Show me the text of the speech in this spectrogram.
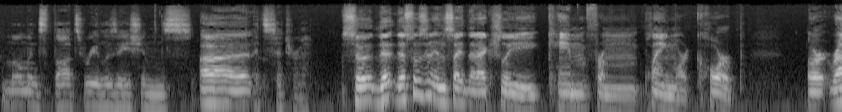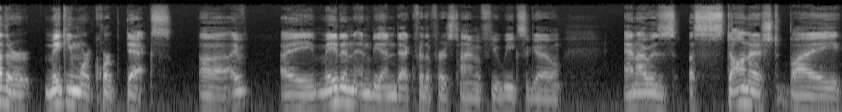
Moments, thoughts, realizations, Uh, etc. so th- this was an insight that actually came from playing more corp, or rather making more corp decks. Uh, I I made an NBN deck for the first time a few weeks ago, and I was astonished by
